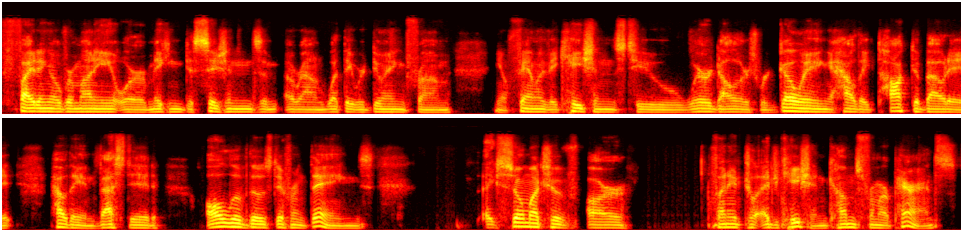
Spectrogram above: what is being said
Fighting over money or making decisions around what they were doing from you know family vacations to where dollars were going how they talked about it how they invested all of those different things. Like so much of our financial education comes from our parents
